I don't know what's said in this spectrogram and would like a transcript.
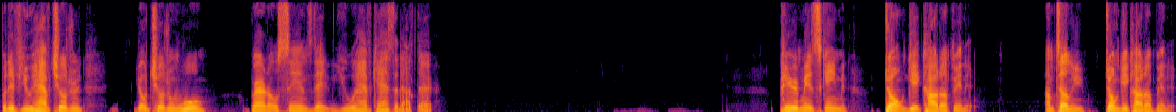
but if you have children, your children will bear those sins that you have casted out there. Pyramid scheming. Don't get caught up in it. I'm telling you, don't get caught up in it.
